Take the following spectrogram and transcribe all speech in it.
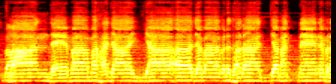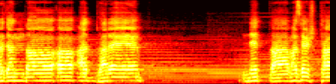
त्वाम् देवा महजाय्या अजवावृधराज्यमग्नेन व्रजन्तो अध्वरे नित्वामसिष्ठा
